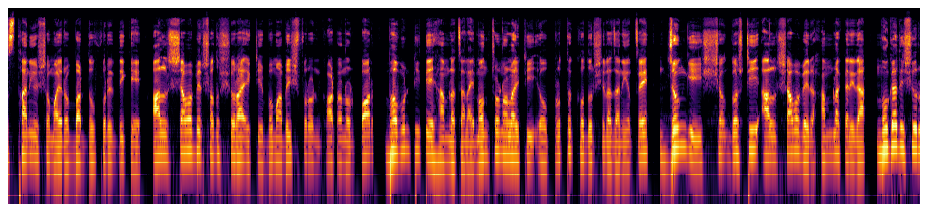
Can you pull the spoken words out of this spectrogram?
স্থানীয় সময় রোববার দুপুরের দিকে আল শাবাবের সদস্যরা একটি বোমা বিস্ফোরণ ঘটানোর পর ভবনটিতে হামলা চালায়। মন্ত্রণালয়টি ও প্রত্যক্ষদর্শীরা জানিয়েছে, জঙ্গি গোষ্ঠী আল শাবাবের হামলাকারীরা মোগাদিশুর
